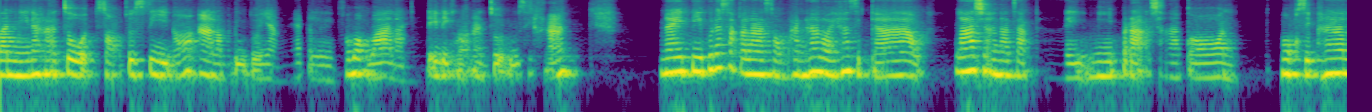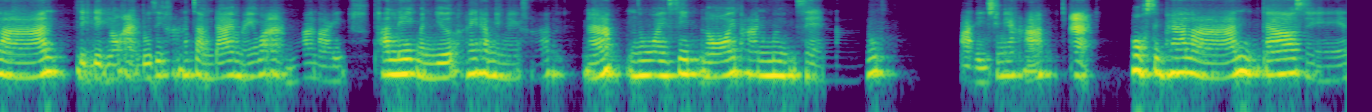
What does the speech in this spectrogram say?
วันนี้นะคะ โจทย์ 2.4 เนาะอะเรามาดูตัวอย่างแรกกันเลย เขาบอกว่าอะไร เด็กๆลองอ่านโจทย์ดูสิคะ ในปีพุทธศักราช 2559 ราชอาณาจักรไทยมีประชากร 65 ล้าน เด็กๆลองอ่านดูสิคะจำได้ไหมว่าอ่านว่าอะไร ถ้าเลขมันเยอะให้ทำยังไงคะนับหน่วยสิบร้อยพันหมื่นแสนล้านไปใช่ไหมคะ อะ 65 ล้าน9แสน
